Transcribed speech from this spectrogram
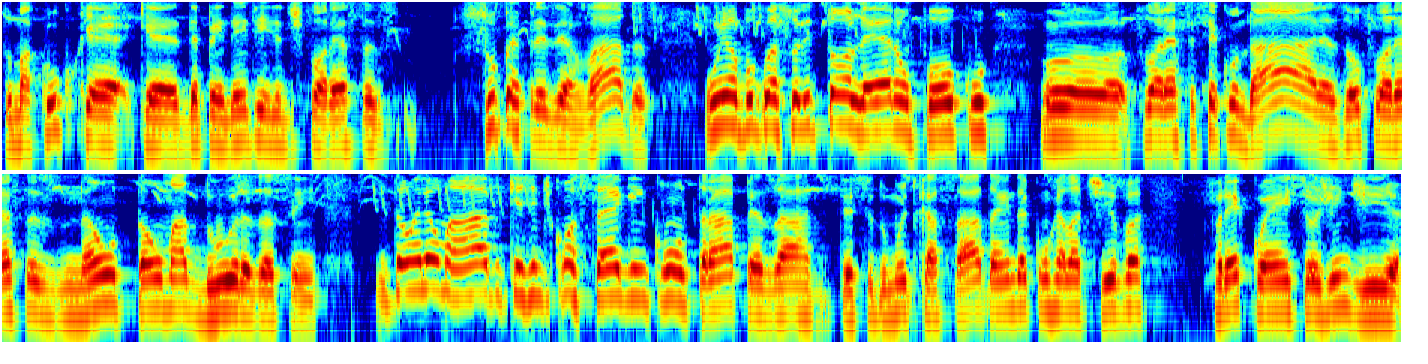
do macuco, que é, que é dependente ainda de florestas super preservadas, o Inhambu-Guaçu ele tolera um pouco uh, florestas secundárias ou florestas não tão maduras assim. Então ele é uma ave que a gente consegue encontrar, apesar de ter sido muito caçada, ainda com relativa frequência hoje em dia.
